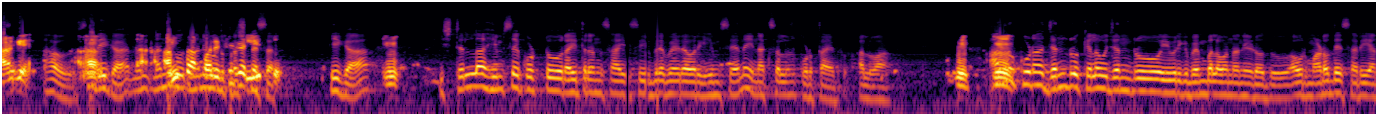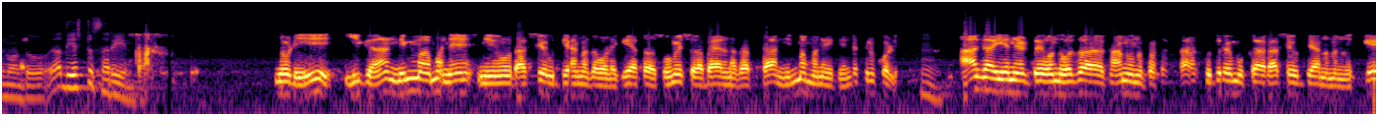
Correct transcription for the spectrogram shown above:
ಹಾಗೆ ಈಗ ಇಷ್ಟೆಲ್ಲ ಹಿಂಸೆ ಕೊಟ್ಟು ರೈತರನ್ನು ಸಾಯಿಸಿ ಬೇರೆ ಬೇರೆಯವರಿಗೆ ಹಿಂಸೆಯನ್ನ ಈ ನಕ್ಸಲರು ಕೊಡ್ತಾ ಇದ್ರು ಅಲ್ವಾ? ಆದ್ರೂ ಕೂಡ ಜನರು ಕೆಲವು ಜನರು ಇವರಿಗೆ ಬೆಂಬಲವನ್ನ ನೀಡೋದು ಅವ್ರು ಮಾಡೋದೇ ಸರಿ ಅನ್ನೋದು ಅದು ಎಷ್ಟು ಸರಿ ಅಂತ? ನೋಡಿ ಈಗ ನಿಮ್ಮ ಮನೆ ನೀವು ರಾಷ್ಟ್ರೀಯ ಉದ್ಯಾನದ ಒಳಗೆ ಅಥವಾ ಸೋಮೇಶ್ವರ ಅಭಯಾರಣ್ಯದ ಹತ್ತ ನಿಮ್ಮ ಮನೆ ಇದೆ ಅಂತ ತಿಳ್ಕೊಳ್ಳಿ. ಆಗ ಏನ್ ಹೇಳ್ತೇವೆ ಒಂದು ಹೊಸ ಕಾನೂನು ಪ್ರಕಾರ ಕುದುರೆಮುಖ ರಾಷ್ಟ್ರೀಯ ಉದ್ಯಾನವನಕ್ಕೆ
